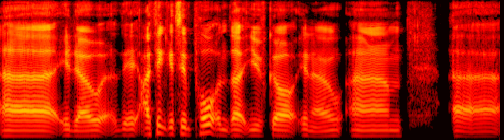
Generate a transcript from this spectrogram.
uh, you know, the, I think it's important that you've got you know. Um, uh,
